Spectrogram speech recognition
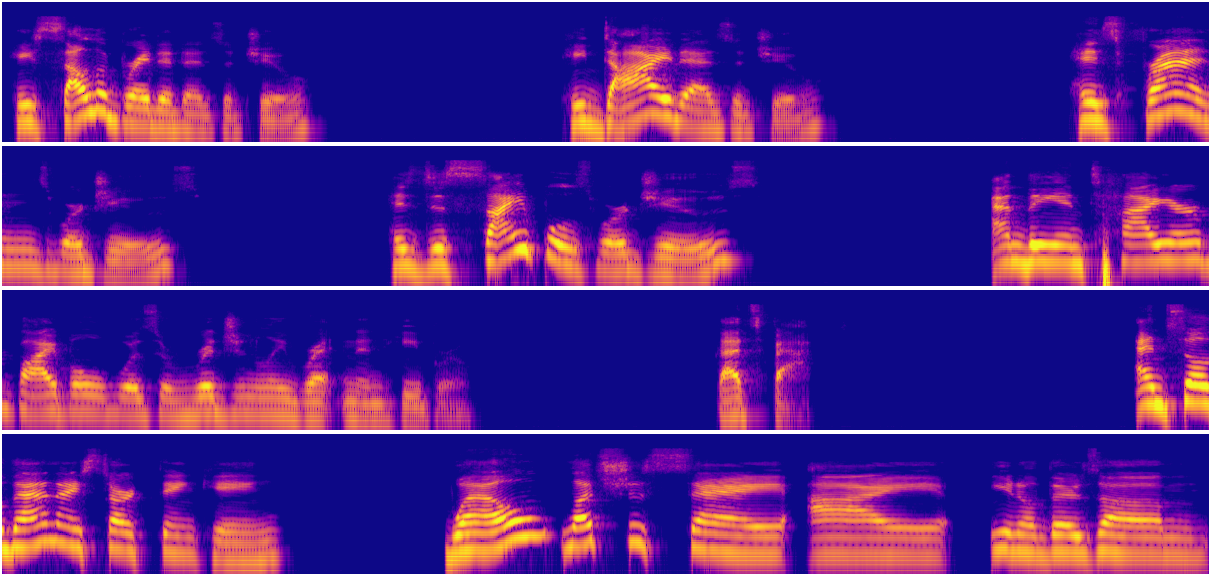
He celebrated as a Jew. He died as a Jew. His friends were Jews. His disciples were Jews. And the entire Bible was originally written in Hebrew. That's fact. And so then I start thinking, well, let's just say I, you know, there's um,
